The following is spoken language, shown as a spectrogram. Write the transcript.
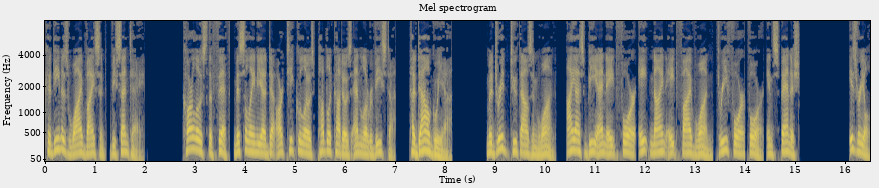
Cadenas y Vicente, Vicente. Carlos V, Miscelánea de Artículos Publicados en la Revista Hidalguía. Madrid 2001. ISBN 84-89851-34-4 in Spanish Israel,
